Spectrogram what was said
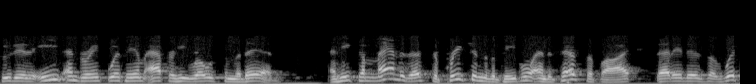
who did eat and drink with him after he rose from the dead. And he commanded us to preach unto the people and to testify that it is which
